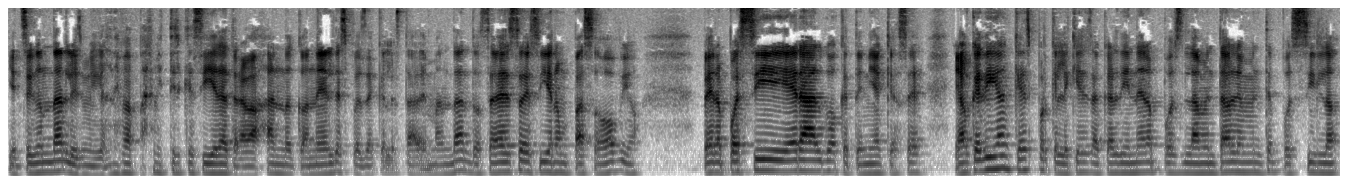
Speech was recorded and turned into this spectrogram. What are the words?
Y en segunda, Luis Miguel no iba a permitir que siguiera trabajando con él después de que lo está demandando. O sea, eso sí era un paso obvio. Pero pues sí, era algo que tenía que hacer. Y aunque digan que es porque le quiere sacar dinero, pues lamentablemente, pues sí, lo,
